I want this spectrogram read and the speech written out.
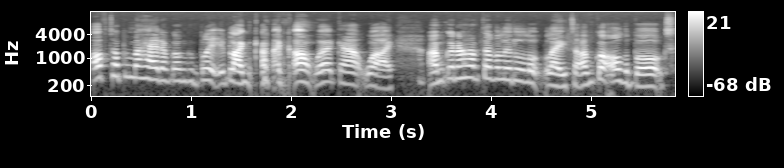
off top of my head I've gone completely blank and I can't work out why. I'm going to have to have a little look later. I've got all the books,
